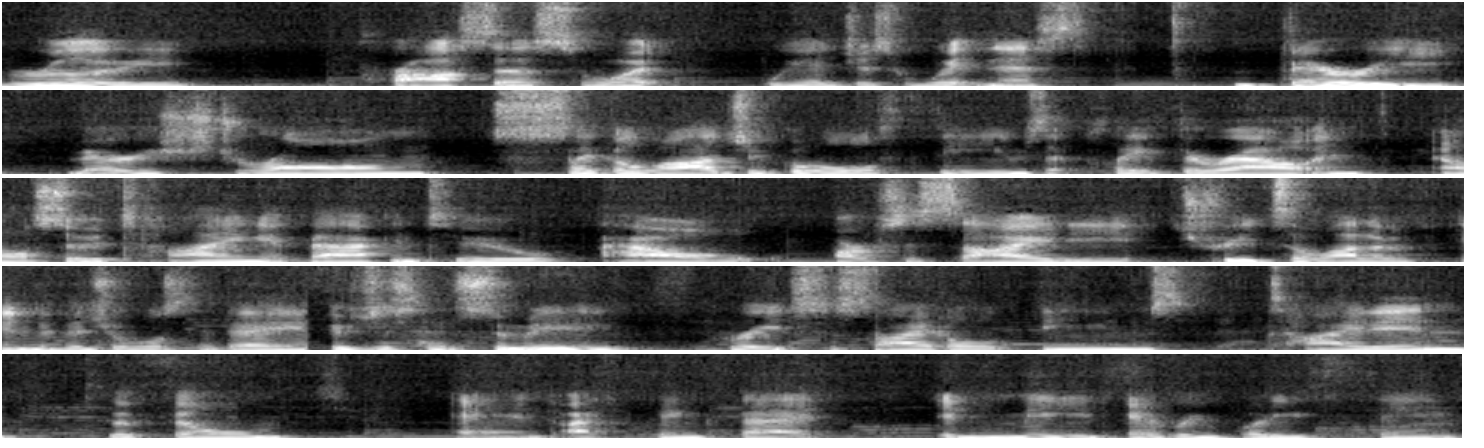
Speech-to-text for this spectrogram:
really process what we had just witnessed. Very, very strong psychological themes that play throughout, and, and also tying it back into how our society treats a lot of individuals today. It just had so many great societal themes tied in to the film, and I think that it made everybody think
